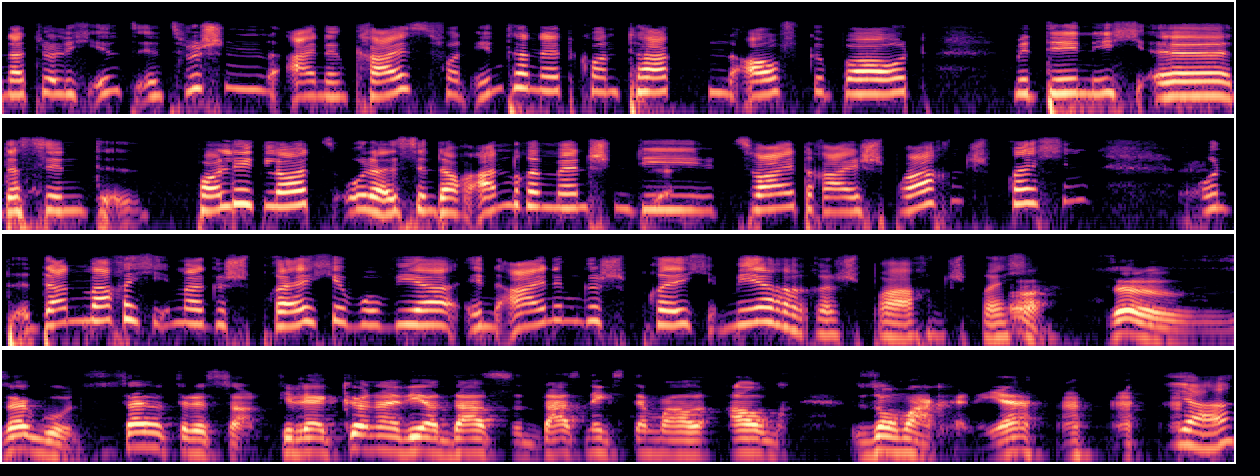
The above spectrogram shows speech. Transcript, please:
natürlich in, inzwischen einen Kreis von Internetkontakten aufgebaut, mit denen ich, äh, das sind Polyglots oder es sind auch andere Menschen, die ja. zwei, drei Sprachen sprechen. Und dann mache ich immer Gespräche, wo wir in einem Gespräch mehrere Sprachen sprechen. Oh. Sehr, sehr gut, sehr interessant. Vielleicht können wir das das nächste Mal auch so machen, ja? Ja.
